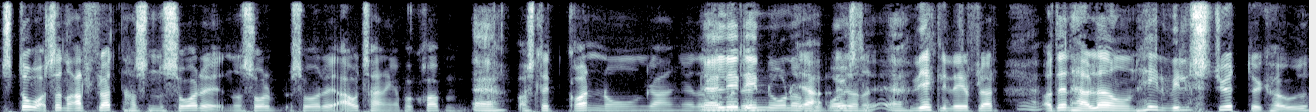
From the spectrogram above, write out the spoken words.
Stor, sådan ret flot. Den har sådan sorte, nogle sorte, sorte aftegninger på kroppen. Ja. Også lidt grøn nogle gange. Eller ja, lidt inde under ja, på brystet. Ja. Virkelig, virkelig flot. Ja. Og den har jo lavet nogle helt vilde styrtdyk herude.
